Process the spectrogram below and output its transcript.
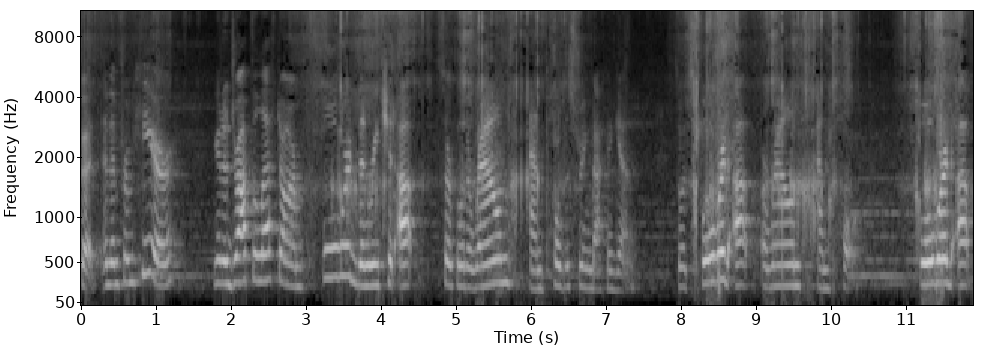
Good. And then from here, you're going to drop the left arm forward, then reach it up, circle it around, and pull the string back again. So it's forward, up, around, and pull. Forward, up,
